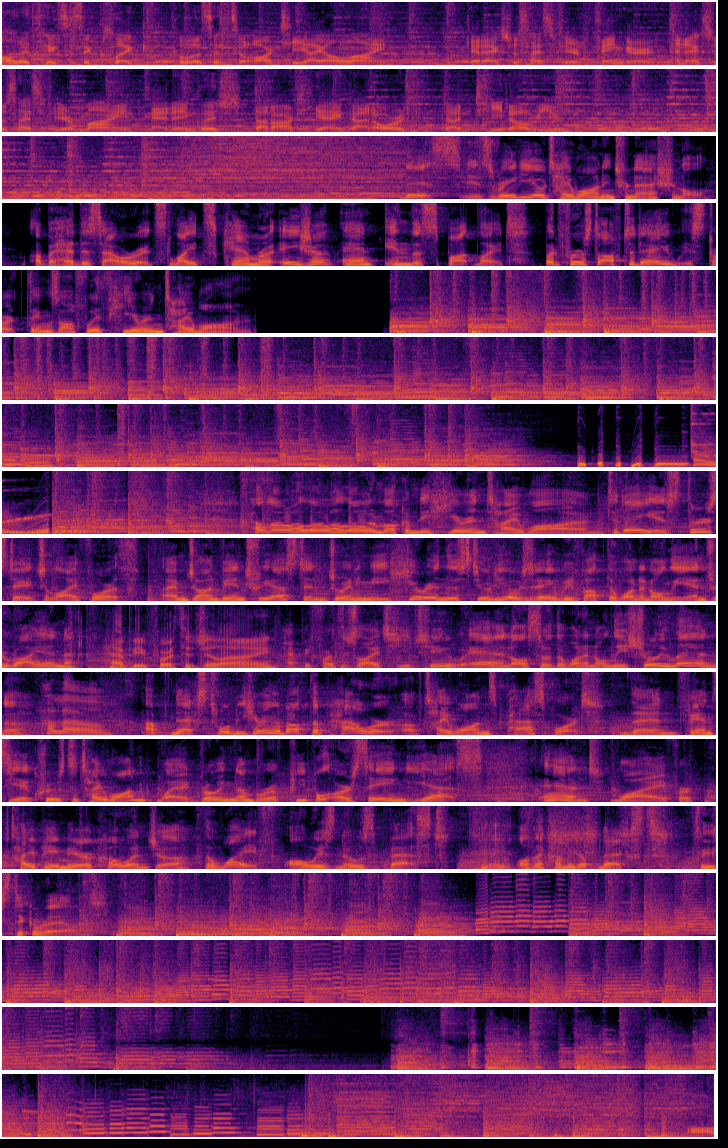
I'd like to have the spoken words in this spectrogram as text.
All it takes is a click to listen to RTI online. Get exercise for your finger and exercise for your mind at english.rti.org.tw. This is Radio Taiwan International. Up ahead this hour, it's Lights, Camera, Asia, and In the Spotlight. But first off today, we start things off with Here in Taiwan. Hello, hello, hello, and welcome to Here in Taiwan. Today is Thursday, July 4th. I'm John Van Trieste, and joining me here in the studio today, we've got the one and only Andrew Ryan. Happy 4th of July. Happy 4th of July to you too, and also the one and only Shirley Lin. Hello. Up next, we'll be hearing about the power of Taiwan's passport. Then, fancy a cruise to Taiwan? Why a growing number of people are saying yes. And why, for Taipei Mayor Ko Wen-je, the wife always knows best. All that coming up next. Please stick around.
